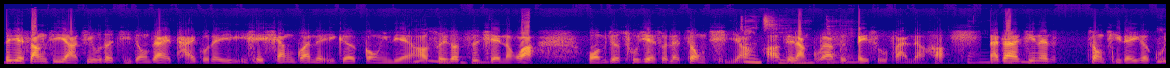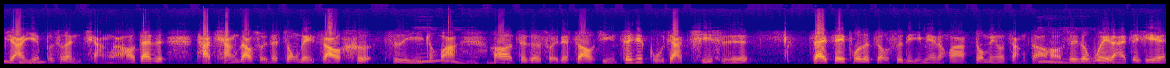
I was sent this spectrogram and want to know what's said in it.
这些商机啊，几乎都集中在台股的一一些相关的一个供应链啊，所以说之前的话，我们就出现所谓的重企啊啊，这档股票是倍数翻的哈。那当然今天的重企的一个股价也不是很强了哈，但是它强到所谓的中磊、兆赫、智毅的话，哦，这个所谓的兆进这些股价其实，在这一波的走势里面的话都没有涨到哈，嗯所以说未来这些，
